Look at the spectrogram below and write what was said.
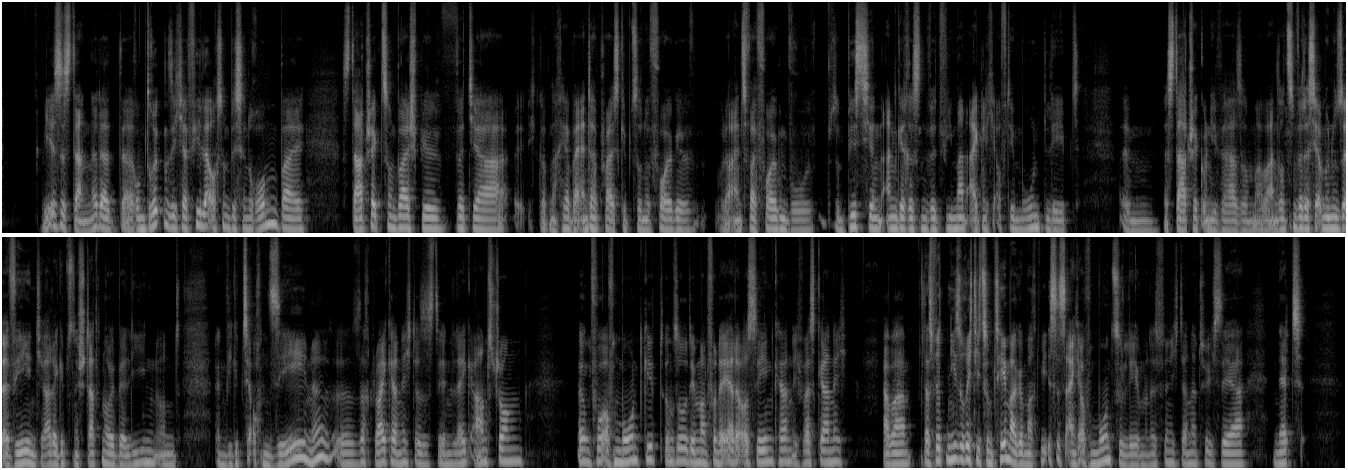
wie ist es dann? Ne? Da, darum drücken sich ja viele auch so ein bisschen rum. Bei Star Trek zum Beispiel wird ja, ich glaube, nachher bei Enterprise gibt es so eine Folge oder ein, zwei Folgen, wo so ein bisschen angerissen wird, wie man eigentlich auf dem Mond lebt im Star Trek-Universum. Aber ansonsten wird das ja immer nur so erwähnt. Ja, da gibt es eine Stadt Neu-Berlin und irgendwie gibt es ja auch einen See, ne? Äh, sagt Riker nicht, dass es den Lake Armstrong irgendwo auf dem Mond gibt und so, den man von der Erde aus sehen kann. Ich weiß gar nicht. Aber das wird nie so richtig zum Thema gemacht. Wie ist es eigentlich auf dem Mond zu leben? Und das finde ich dann natürlich sehr nett,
